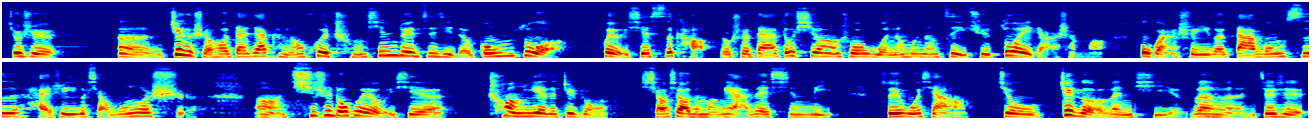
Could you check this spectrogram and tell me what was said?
就是，嗯，这个时候大家可能会重新对自己的工作会有一些思考。比如说，大家都希望说我能不能自己去做一点什么，不管是一个大公司还是一个小工作室，嗯，其实都会有一些创业的这种小小的萌芽在心里。所以我想。就这个问题问问，就是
